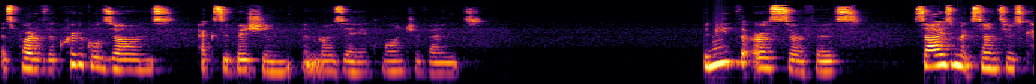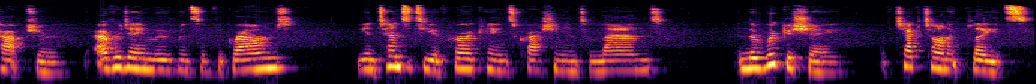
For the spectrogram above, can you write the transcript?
as part of the Critical Zones exhibition and Mosaic launch event. Beneath the Earth's surface, seismic sensors capture the everyday movements of the ground, the intensity of hurricanes crashing into land, and the ricochet of tectonic plates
